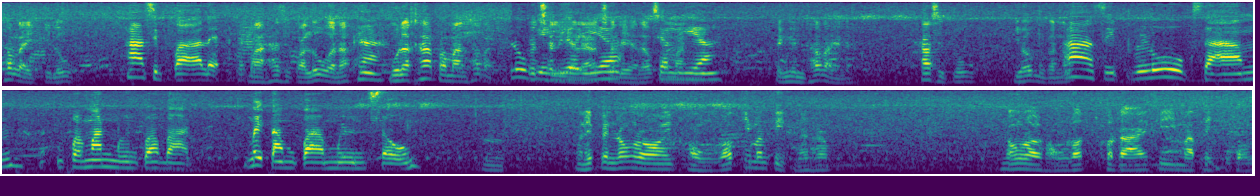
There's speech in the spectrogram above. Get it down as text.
เท่าไหร่กี่ลูกห้าสิบปาแหละ ประมาณ50กว่าลูกอะนะค่ะ มูลค่าประมาณเท่าไหร่ลูกก็ใหเฉญ่ลี่ยแล้วๆเฉลี่ยแล้วเฉประมาณลี่ยเป็นเงินเท่าไหร่นะห้าสิบลูกเยอะเหมือนกันนะห้าสิบลูกสามประมาณหมื่นกว่าบาท ไม่ต่ำกว่าหมื่นสองอันนี้เป็นร่องรอยของรถที่มันติดนะครับ ร่องรอยของรถคนร้ายที่มาติดผม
